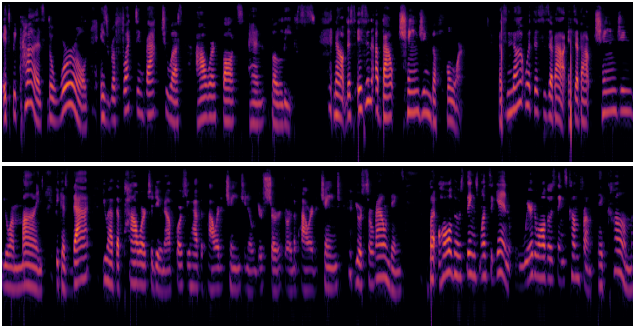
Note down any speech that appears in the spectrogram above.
It's because the world is reflecting back to us our thoughts and beliefs. Now, this isn't about changing the form. That's not what this is about. It's about changing your mind because that you have the power to do. Now, of course, you have the power to change, you know, your shirt or the power to change your surroundings. But all those things, once again, where do all those things come from? They come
